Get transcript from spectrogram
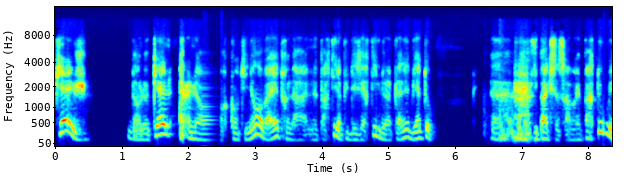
piège dans lequel leur continent va être la, la partie la plus désertique de la planète bientôt. Euh, je ne dis pas que ce sera vrai partout, mais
